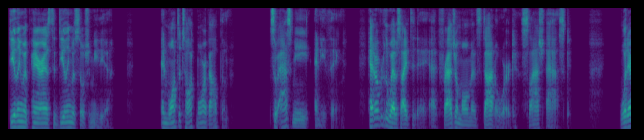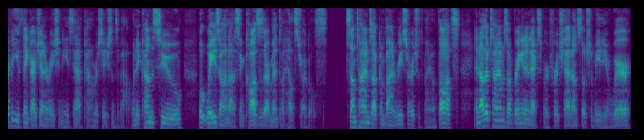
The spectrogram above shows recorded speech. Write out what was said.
dealing with parents to dealing with social media, and want to talk more about them. So ask me anything. Head over to the website today at fragilemoments.org/ask. Whatever you think our generation needs to have conversations about when it comes to what weighs on us and causes our mental health struggles. Sometimes I'll combine research with my own thoughts, and other times I'll bring in an expert for a chat on social media where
